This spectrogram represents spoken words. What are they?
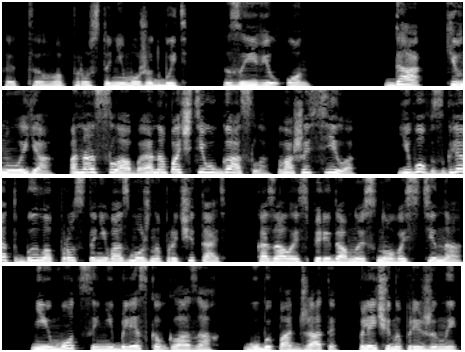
«Этого просто не может быть», — заявил он. «Да», — кивнула я, — «она слабая, она почти угасла, ваша сила. Его взгляд было просто невозможно прочитать. Казалось, передо мной снова стена. Ни эмоций, ни блеска в глазах. Губы поджаты, плечи напряжены.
